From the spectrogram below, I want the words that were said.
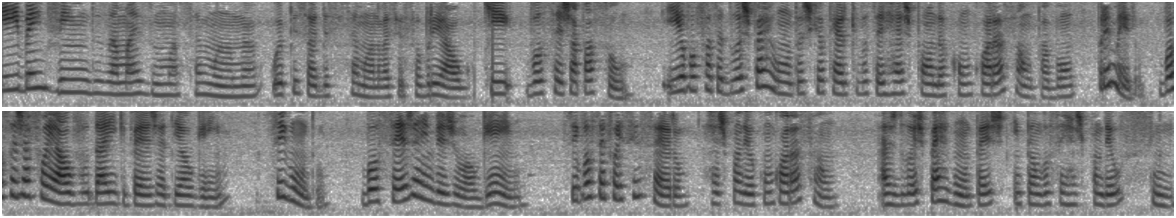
E bem-vindos a mais uma semana. O episódio dessa semana vai ser sobre algo que você já passou. E eu vou fazer duas perguntas que eu quero que você responda com o coração, tá bom? Primeiro, você já foi alvo da inveja de alguém? Segundo, você já invejou alguém? Se você foi sincero, respondeu com o coração. As duas perguntas, então você respondeu sim.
